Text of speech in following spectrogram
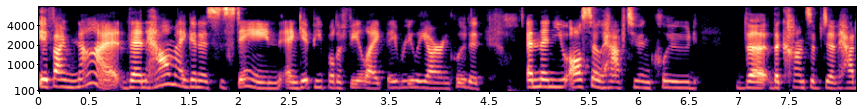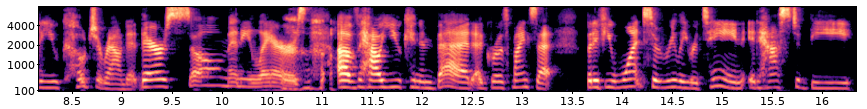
If I'm not, then how am I going to sustain and get people to feel like they really are included? And then you also have to include the the concept of how do you coach around it there are so many layers of how you can embed a growth mindset but if you want to really retain it has to be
